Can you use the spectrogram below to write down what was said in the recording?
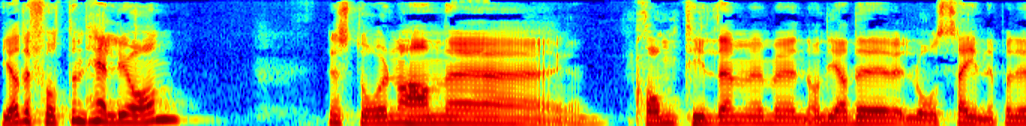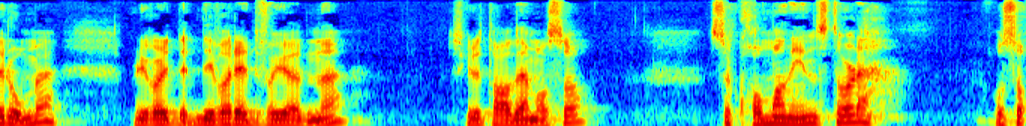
Vi hadde fått Den hellige ånd. Det står når han eh, kom til dem når de hadde låst seg inne på det rommet. De var, de var redde for jødene. Skulle ta dem også. Så kom han inn, står det, og så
